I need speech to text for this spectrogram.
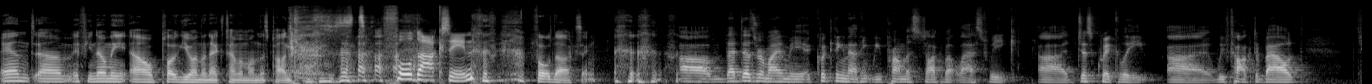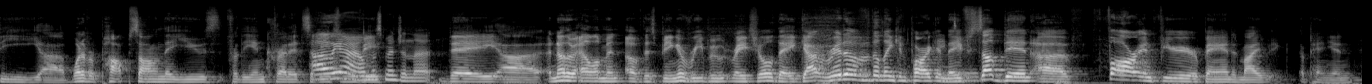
And um, if you know me, I'll plug you on the next time I'm on this podcast. Full doxing. Full doxing. um, that does remind me a quick thing that I think we promised to talk about last week. Uh, just quickly, uh, we've talked about the uh, whatever pop song they use for the end credits of oh each yeah, I almost mentioned that. they uh, another element of this being a reboot, Rachel. They got rid of the Linkin Park and They they've subbed in a far inferior band, in my opinion.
